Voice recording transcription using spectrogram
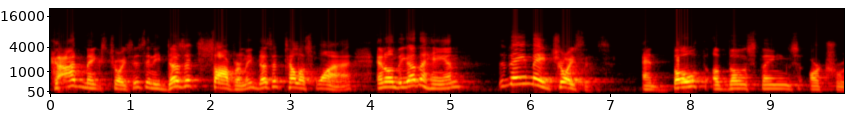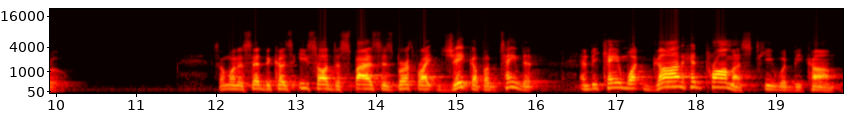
God makes choices and He does it sovereignly, doesn't tell us why. And on the other hand, they made choices. And both of those things are true. Someone has said because Esau despised his birthright, Jacob obtained it and became what God had promised he would become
